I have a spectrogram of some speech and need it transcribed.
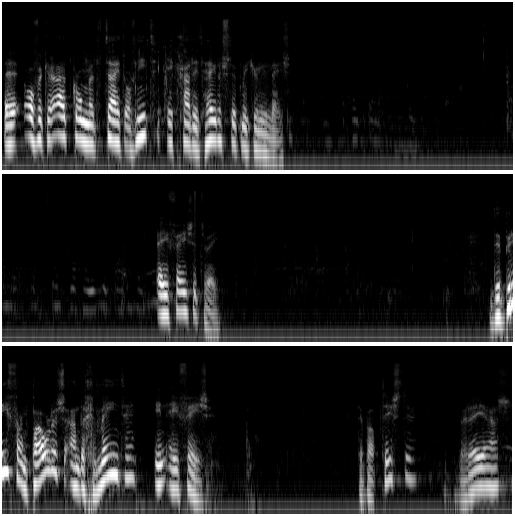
Uh, of ik eruit kom met de tijd of niet, ik ga dit hele stuk met jullie lezen. Efeze 2. De brief van Paulus aan de gemeente in Efeze. De baptisten, de Berea's,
